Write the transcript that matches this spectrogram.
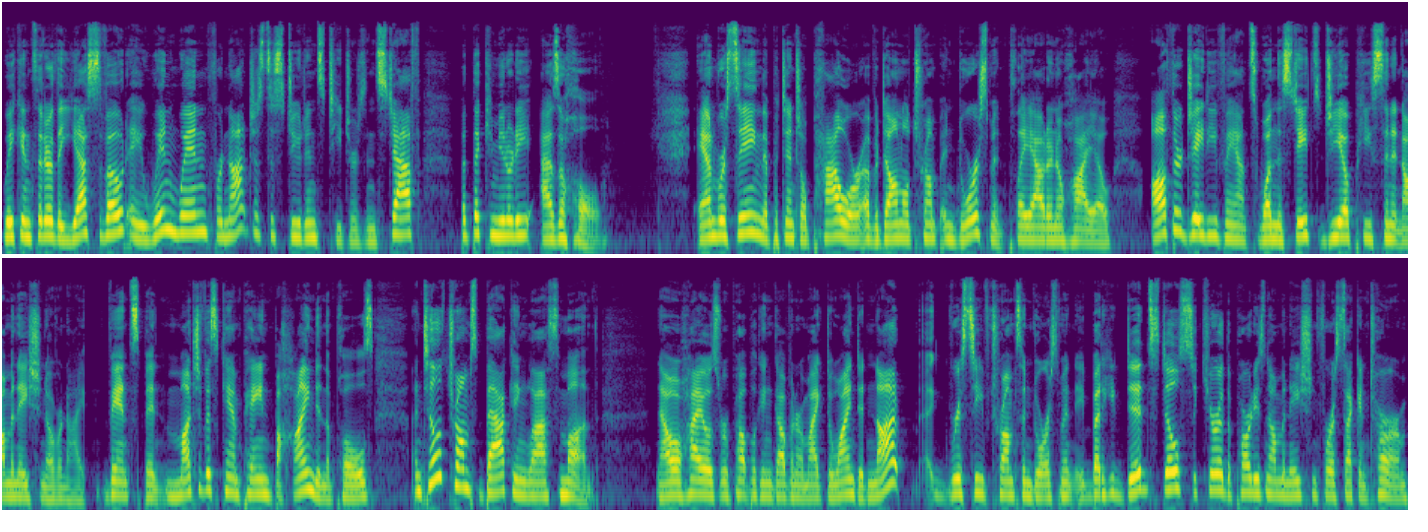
We consider the yes vote a win win for not just the students, teachers, and staff, but the community as a whole. And we're seeing the potential power of a Donald Trump endorsement play out in Ohio. Author J.D. Vance won the state's GOP Senate nomination overnight. Vance spent much of his campaign behind in the polls until Trump's backing last month. Now, Ohio's Republican Governor Mike DeWine did not uh, receive Trump's endorsement, but he did still secure the party's nomination for a second term.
